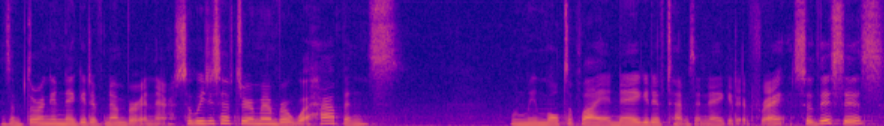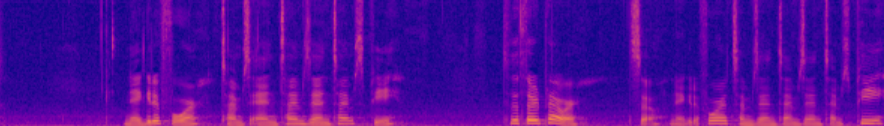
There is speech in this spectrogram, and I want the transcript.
is I'm throwing a negative number in there. So we just have to remember what happens when we multiply a negative times a negative, right? So this is negative 4 times n times n times p to the third power. So negative 4 times n times n times p,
